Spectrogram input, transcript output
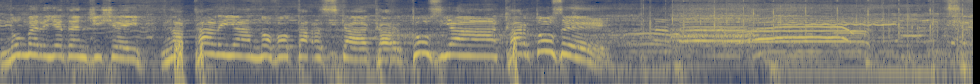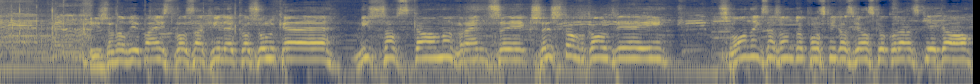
numer jeden dzisiaj Natalia Nowotarska, Kartuzja Kartuzy. I szanowni państwo, za chwilę koszulkę mistrzowską wręczy Krzysztof Goldwiej, członek zarządu Polskiego Związku Kolarskiego,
